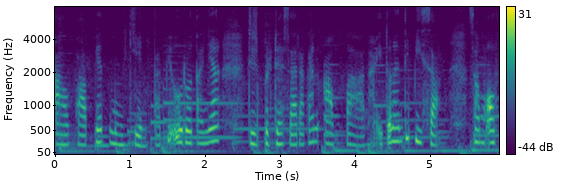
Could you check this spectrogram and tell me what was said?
alfabet mungkin, tapi urutannya berdasarkan apa. Nah, itu nanti bisa. Some of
